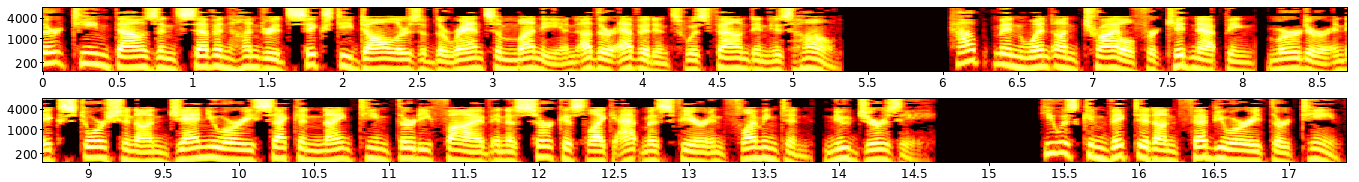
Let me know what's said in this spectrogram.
$13,760 of the ransom money and other evidence was found in his home. Hauptmann went on trial for kidnapping, murder and extortion on January 2, 1935 in a circus-like atmosphere in Flemington, New Jersey. He was convicted on February 13,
